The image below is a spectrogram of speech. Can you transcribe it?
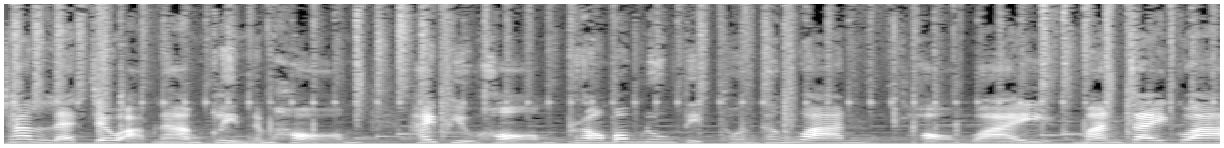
ชั่นและเจลอาบน้ำกลิ่นน้ำหอม ให้ผิวหอมพร้อมบำรุงติดทนทั้งวัน หอมไว้ มั่นใจกว่า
